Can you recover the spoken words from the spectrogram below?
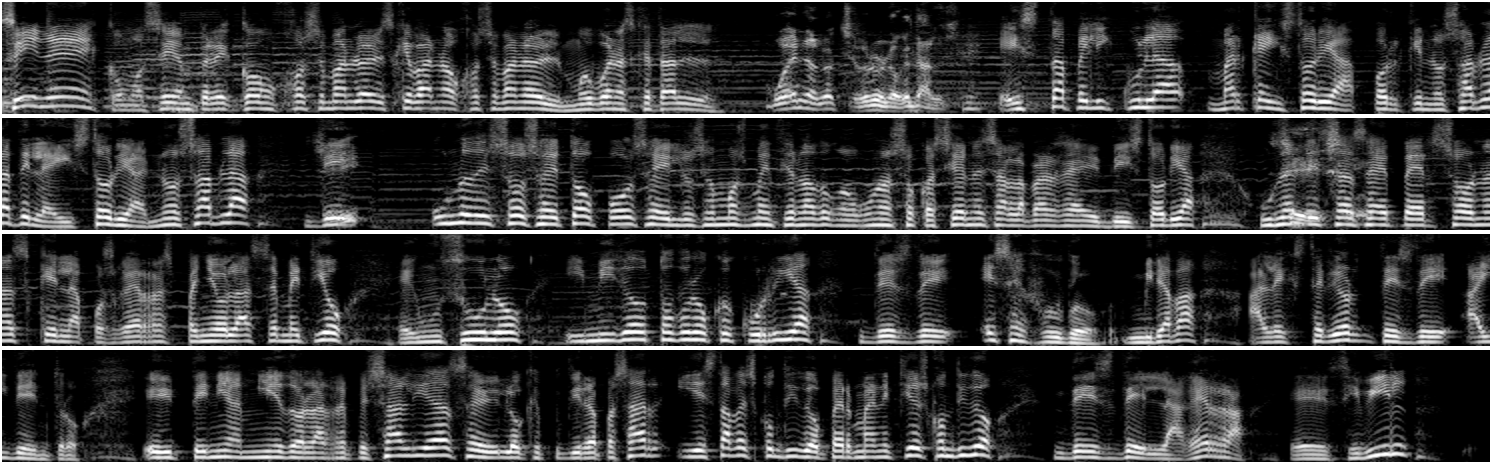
Cine, como siempre, con José Manuel Esquivano. José Manuel, muy buenas, ¿qué tal? Buenas noches, Bruno, ¿qué tal? Esta película marca historia porque nos habla de la historia, nos habla de Sí. Uno de esos eh, topos, eh, los hemos mencionado en algunas ocasiones a la hablar eh, de historia, una Sí, de esas sí. eh, personas que en la posguerra española se metió en un zulo y miró todo lo que ocurría desde ese zulo, miraba al exterior desde ahí dentro. Tenía miedo a las represalias, lo que pudiera pasar y estaba escondido, permaneció escondido desde la guerra civil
